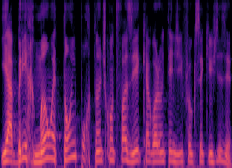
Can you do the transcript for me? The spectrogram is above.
E abrir mão é tão importante quanto fazer, que agora eu entendi, foi o que você quis dizer.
